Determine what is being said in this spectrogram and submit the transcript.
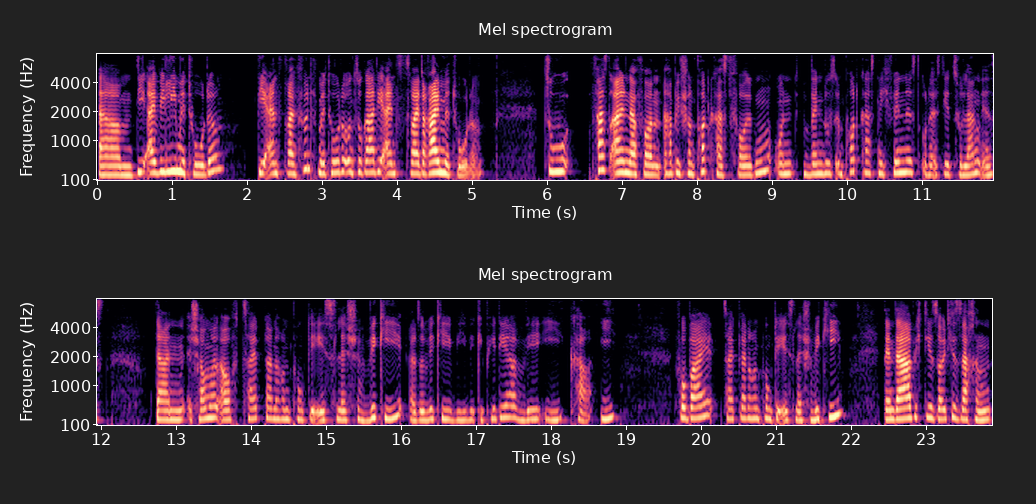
ähm, die Lee-Methode, die 135-Methode und sogar die 123-Methode. Zu fast allen davon habe ich schon Podcast-Folgen und wenn du es im Podcast nicht findest oder es dir zu lang ist, dann schau mal auf zeitplanerin.de slash wiki, also wiki wie Wikipedia, W-I-K-I, vorbei, zeitplanerin.de slash wiki. Denn da habe ich dir solche Sachen,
